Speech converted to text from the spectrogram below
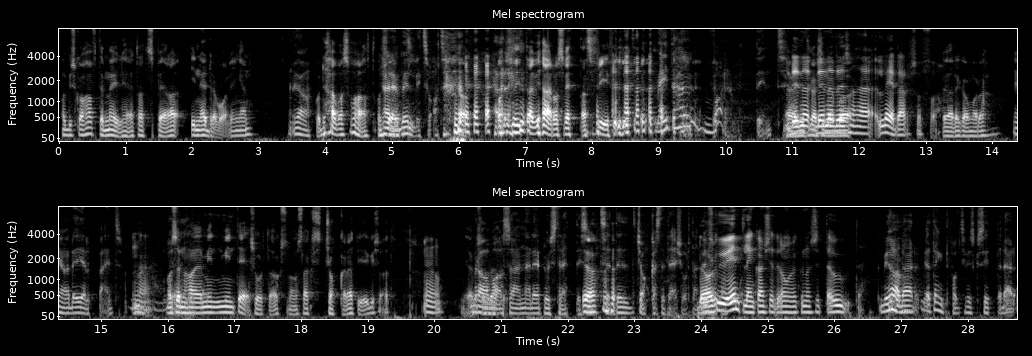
Och vi skulle ha haft en möjlighet att spela i nedre våningen. Ja. Och det här var svalt och Det här är skönt. väldigt svårt. Ja. Och nu sitter vi här och svettas frivilligt. Men inte här är varmt inte. Ja, det är det när kanske det, är när det det är bara- sån här lädersoffa. ja, det kan vara. Ja, det hjälper inte. Nej. Och sen har jag min, min t-skjorta också, någon slags tjockare tyg så att... Ja. det är Bra val väldigt- så här när det är plus 30 så Ja. att sätta den tjockaste t-skjortan. Det Du skulle ju äntligen kanske till och med kunna sitta ute. Vi har där, jag tänkte faktiskt vi skulle sitta där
